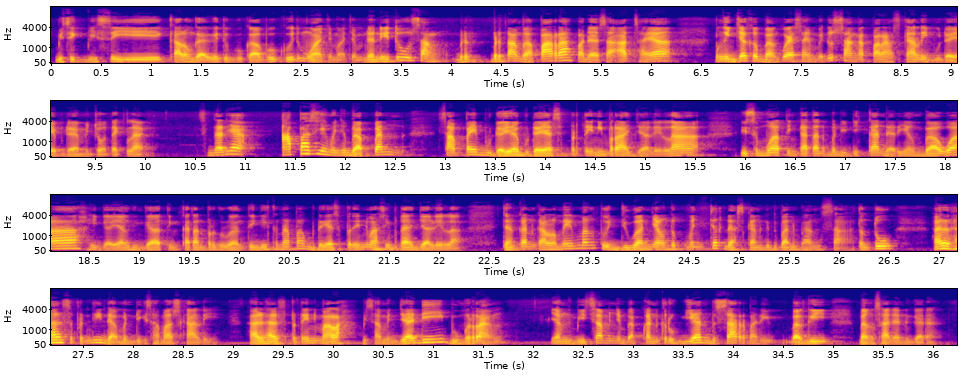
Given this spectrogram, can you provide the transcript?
bisik-bisik, kalau nggak gitu buka buku itu macam-macam. Dan itu sang ber, bertambah parah pada saat saya menginjak ke bangku SMP itu sangat parah sekali budaya-budaya mencontek lah. Sebenarnya apa sih yang menyebabkan sampai budaya-budaya seperti ini merajalela di semua tingkatan pendidikan dari yang bawah hingga yang hingga tingkatan perguruan tinggi? Kenapa budaya seperti ini masih merajalela? Sedangkan kalau memang tujuannya untuk mencerdaskan kehidupan bangsa tentu hal-hal seperti ini tidak mendidik sama sekali. Hal-hal seperti ini malah bisa menjadi bumerang yang bisa menyebabkan kerugian besar bagi, bagi bangsa dan negara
